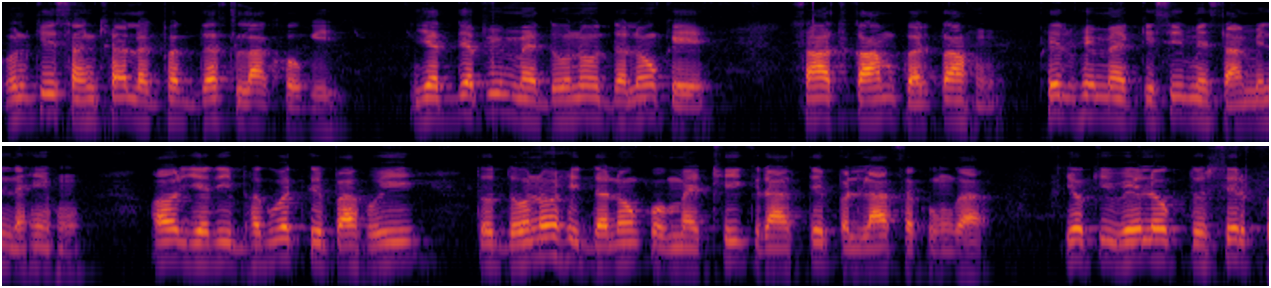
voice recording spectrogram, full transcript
उनकी संख्या लगभग दस लाख होगी। यद्यपि मैं दोनों दलों के साथ काम करता हूँ, फिर भी मैं किसी में शामिल नहीं हूँ। और यदि भगवत कृपा हुई तो दोनों ही दलों को मैं ठीक रास्ते पर ला सकूँगा। क्योंकि वे लोग तो सिर्फ़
